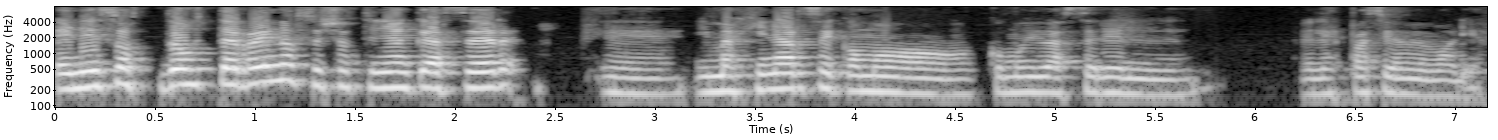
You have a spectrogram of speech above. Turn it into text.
en esos dos terrenos ellos tenían que hacer, eh, imaginarse cómo, cómo iba a ser el, el espacio de memoria.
